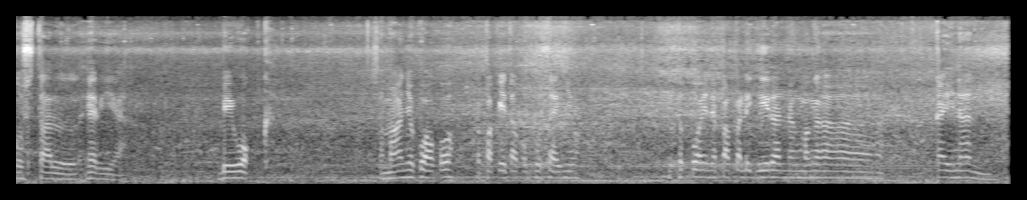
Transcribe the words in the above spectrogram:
coastal area. Baywalk. Samahan niyo po ako, papakita ko po sa inyo. Ito po ay napapaligiran ng mga kainan.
